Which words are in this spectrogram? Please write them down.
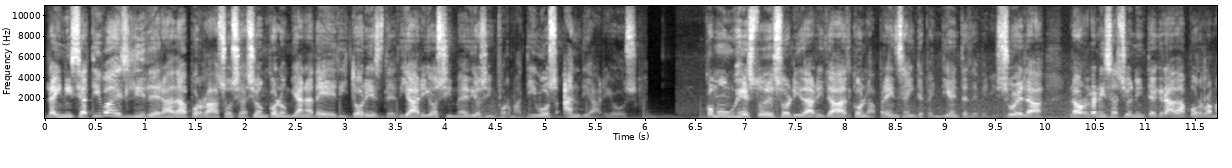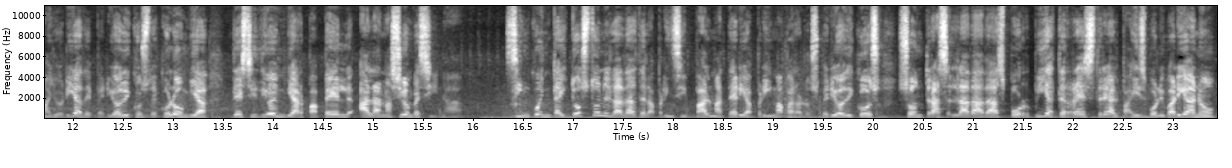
La iniciativa es liderada por la Asociación Colombiana de Editores de Diarios y Medios Informativos Andiarios. Como un gesto de solidaridad con la prensa independiente de Venezuela, la organización integrada por la mayoría de periódicos de Colombia decidió enviar papel a la nación vecina. 52 toneladas de la principal materia prima para los periódicos son trasladadas por vía terrestre al país bolivariano.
